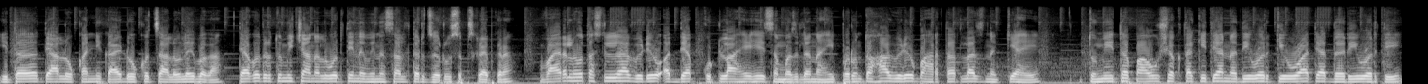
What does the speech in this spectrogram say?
इथं त्या लोकांनी काय डोकं चालवलंय बघा. त्या अगोदर तुम्ही चॅनलवरती नवीन असाल तर जरूर सबस्क्राईब करा. व्हायरल होत असलेला व्हिडिओ अद्याप कुठला आहे हे समजलं नाही परंतु हा व्हिडिओ भारतातलाच नक्की आहे. तुम्ही इथं पाहू शकता की त्या नदीवर किंवा त्या दरीवरती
